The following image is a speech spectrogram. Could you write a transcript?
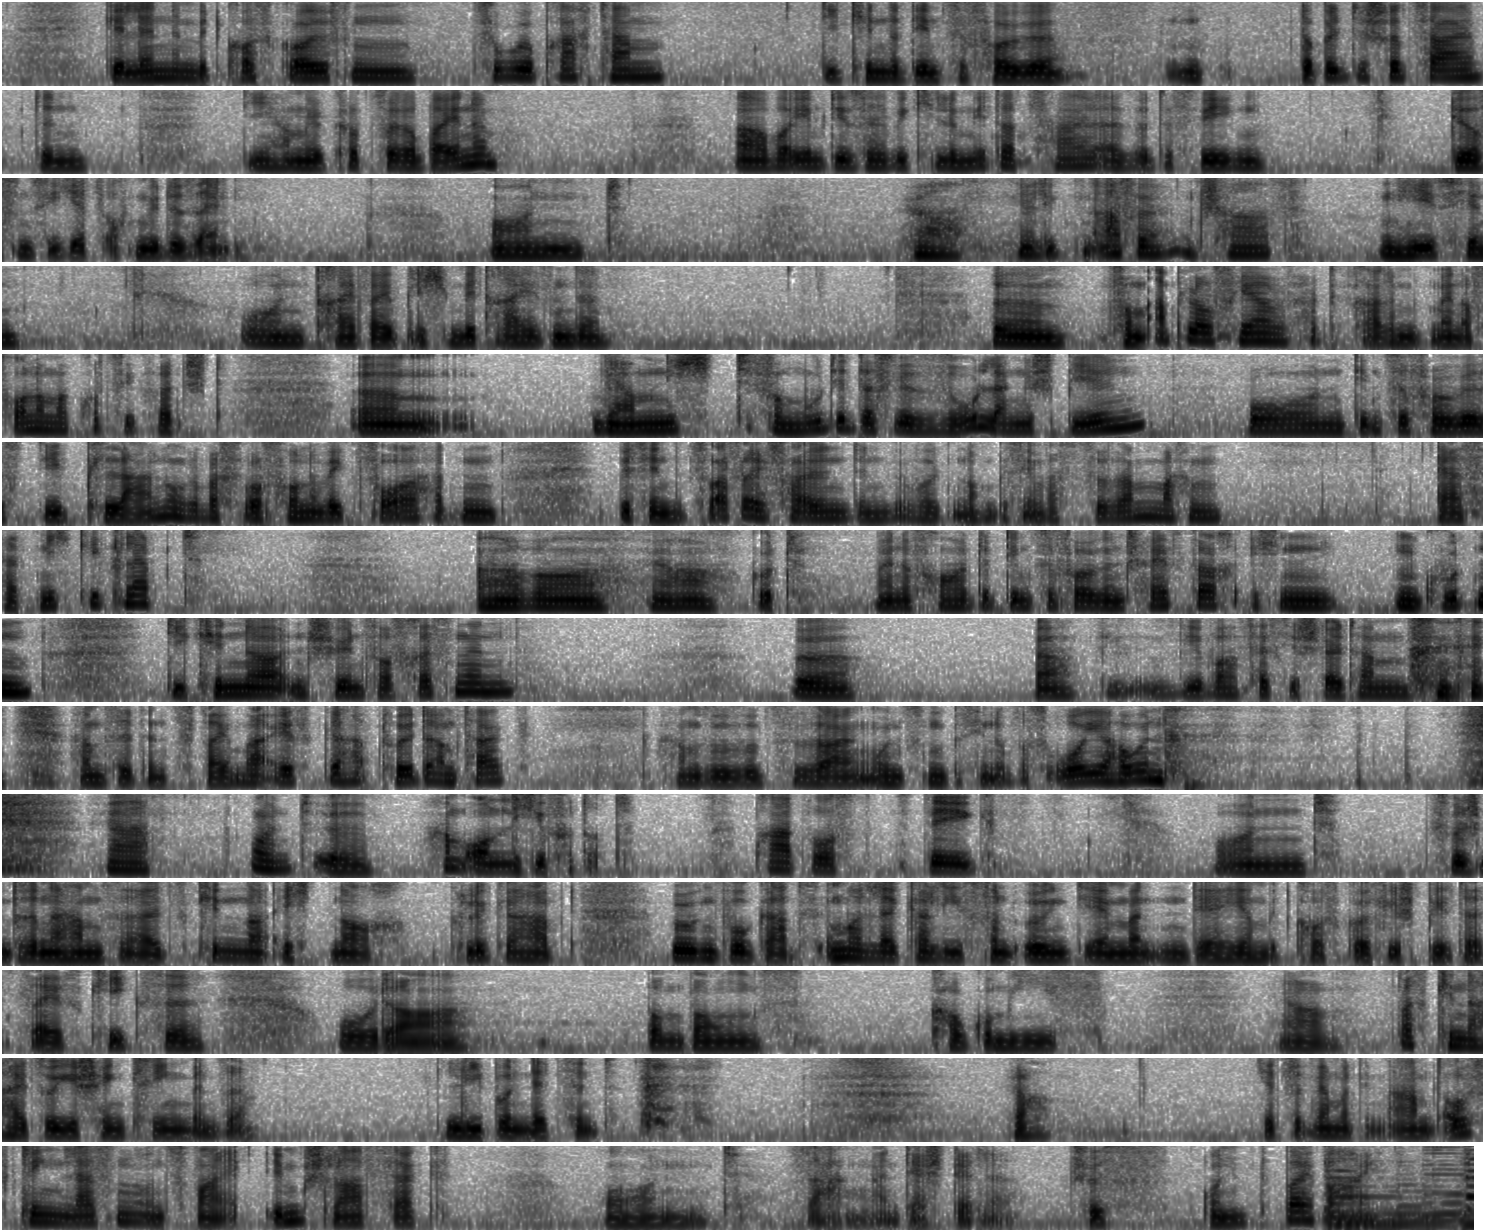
Gelände mit Crossgolfen zugebracht haben. Die Kinder demzufolge eine doppelte Schrittzahl, denn die haben hier kürzere Beine, aber eben dieselbe Kilometerzahl, also deswegen dürfen sie jetzt auch müde sein. Und ja, hier liegt ein Affe, ein Schaf, ein Häschen und drei weibliche Mitreisende. Ähm, vom Ablauf her, hatte gerade mit meiner Frau noch mal kurz gequatscht. Ähm, wir haben nicht vermutet, dass wir so lange spielen. Und demzufolge ist die Planung, was wir vorneweg vorhatten, ein bisschen ins Wasser gefallen, denn wir wollten noch ein bisschen was zusammen machen. Das hat nicht geklappt. Aber ja, gut. Meine Frau hatte demzufolge einen Scheißtag, ich einen, einen guten, die Kinder einen schön verfressenen. Äh, ja, wie, wie wir festgestellt haben, haben sie dann zweimal Eis gehabt heute am Tag. Haben sie sozusagen uns ein bisschen übers Ohr gehauen. ja, und äh, haben ordentlich gefuttert. Bratwurst, Steak und zwischendrin haben sie als Kinder echt noch Glück gehabt. Irgendwo gab es immer Leckerlis von irgendjemandem, der hier mit Crossgolf gespielt hat, sei es Kekse oder Bonbons, Kaugummis. Ja, was Kinder halt so geschenkt kriegen, wenn sie lieb und nett sind. Ja. Jetzt werden wir den Abend ausklingen lassen und zwar im Schlafsack und sagen an der Stelle Tschüss und Bye bye.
